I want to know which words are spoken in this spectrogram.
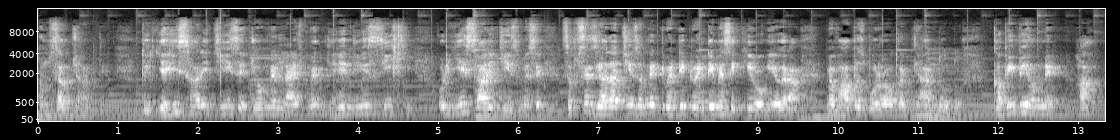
हम सब जानते हैं। तो यही सारी चीज़ है जो हमने लाइफ में धीरे धीरे सीखी और ये सारी चीज़ में से सबसे ज़्यादा चीज़ हमने 2020 में सीखी होगी। अगर आप, मैं वापस बोल रहा हूँ, अगर ध्यान दो तो। कभी भी हमने हाँ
